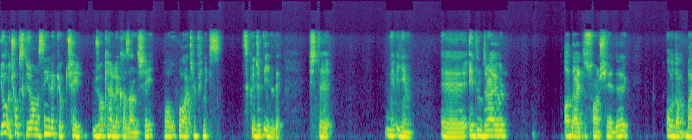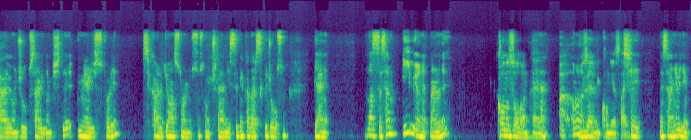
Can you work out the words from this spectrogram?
Yo çok sıkıcı olmasına gerek yok. Şey Joker'le kazandı şey. Jo- Joaquin Phoenix. Sıkıcı değildi. İşte ne bileyim e, Adam Driver adaydı son şeyde. O da bayağı oyunculuk sergilemişti. Mary Story. Scarlett Johansson oynuyorsun sonuçta. Yani istediğin kadar sıkıcı olsun. Yani nasıl desem iyi bir yönetmenli. Konusu olan. Yani. Ama Güzel bir konuya sahip. şey mesela ne bileyim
